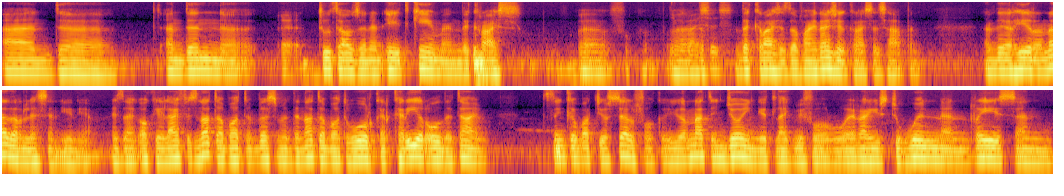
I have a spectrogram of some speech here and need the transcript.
and uh, and then uh, uh, 2008 came and the crisis uh, the, crisis. The, the crisis the financial crisis happened and they are here another lesson you know it's like okay life is not about investment and not about work or career all the time. Think about yourself okay? You're not enjoying it like before where i used to win and race and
